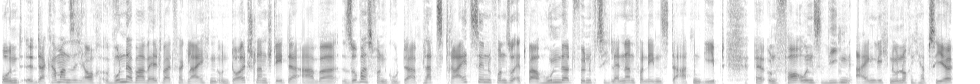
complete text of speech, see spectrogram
Und äh, da kann man sich auch wunderbar weltweit vergleichen. Und Deutschland steht da aber sowas von gut da. Platz 13 von so etwa 150 Ländern, von denen es Daten gibt. Äh, und vor uns liegen eigentlich nur noch, ich habe es hier,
